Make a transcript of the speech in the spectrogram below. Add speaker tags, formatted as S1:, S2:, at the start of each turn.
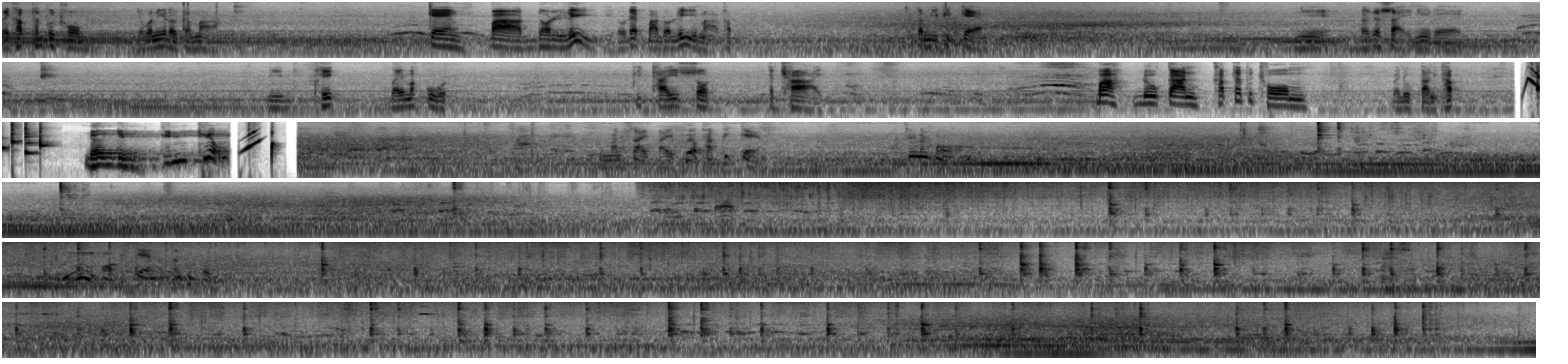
S1: วัสดีครับท่านผู้ชม เดี๋ยววันนี้เราจะมา แกงปลาดอลลี่ เราได้ปลาดอลลี่มาครับก็จะมีพริกแกง นี่เราจะใส่นี่เลย มีพริกใบมะกรูดพริกไทยสดกระชายมาดูกันครับท่านผู้ชม ไปดูกันครับ เดินดิ่งกินเที่ยว มันใส่ไปเพื่อผัดพริกแกงให้มันหอม อืมหอมพริก แกงครับท่านผู้ชม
